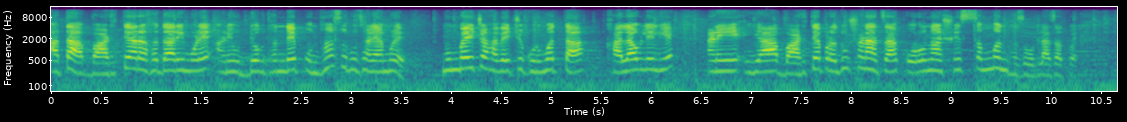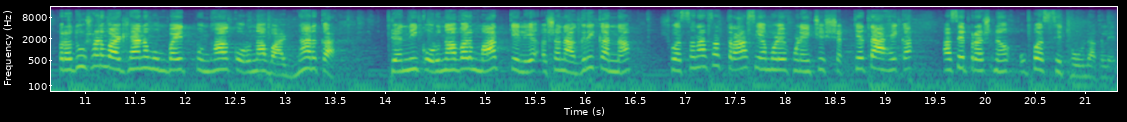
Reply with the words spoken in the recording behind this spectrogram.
आता वाढत्या रहदारीमुळे आणि उद्योगधंदे पुन्हा सुरू झाल्यामुळे मुंबईच्या हवेची गुणवत्ता खालावलेली आहे. आणि या वाढत्या प्रदूषणाचा कोरोनाशी संबंध जोडला जातोय. प्रदूषण वाढल्यानं मुंबईत पुन्हा कोरोना वाढणार का? ज्यांनी कोरोनावर मात केली अशा नागरिकांना श्वसनाचा त्रास यामुळे होण्याची शक्यता आहे का? असे प्रश्न उपस्थित होऊ लागलेत.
